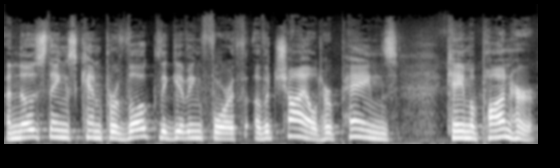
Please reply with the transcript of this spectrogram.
and those things can provoke the giving forth of a child. Her pains came upon her.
